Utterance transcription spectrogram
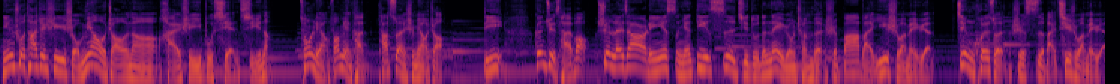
您说他这是一手妙招呢，还是一步险棋呢？从两方面看，它算是妙招。第一，根据财报，迅雷在二零一四年第四季度的内容成本是八百一十万美元，净亏损是四百七十万美元。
